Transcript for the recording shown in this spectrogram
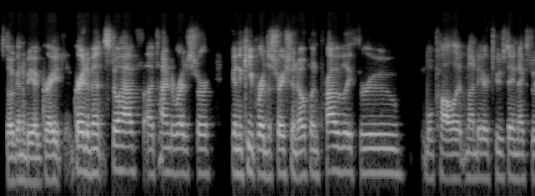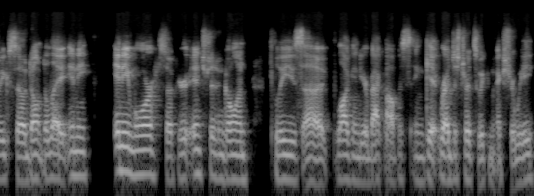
So going to be a great great event. Still have uh, time to register. Going to keep registration open probably through we'll call it Monday or Tuesday next week. So don't delay any any more. So if you're interested in going, please uh, log into your back office and get registered so we can make sure we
